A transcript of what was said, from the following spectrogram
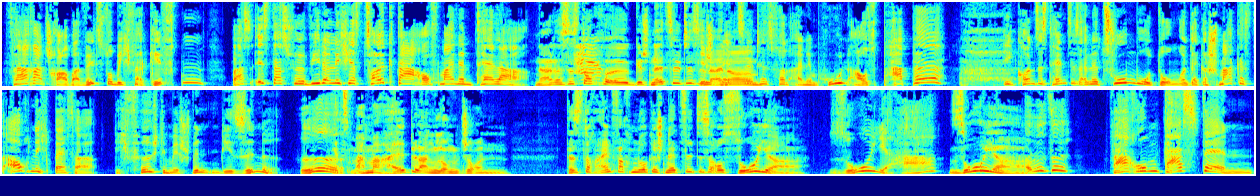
Fahrradschrauber, willst du mich vergiften? Was ist das für widerliches Zeug da auf meinem Teller? Na, das ist doch äh, geschnetzeltes in einer... Geschnetzeltes von einem Huhn aus Pappe? Die Konsistenz ist eine Zumutung und der Geschmack ist auch nicht besser. Ich fürchte, mir schwinden die Sinne. Ugh. Jetzt mach mal halblang, Long John. Das ist doch einfach nur geschnetzeltes aus Soja. Soja? Soja. Warum das denn?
